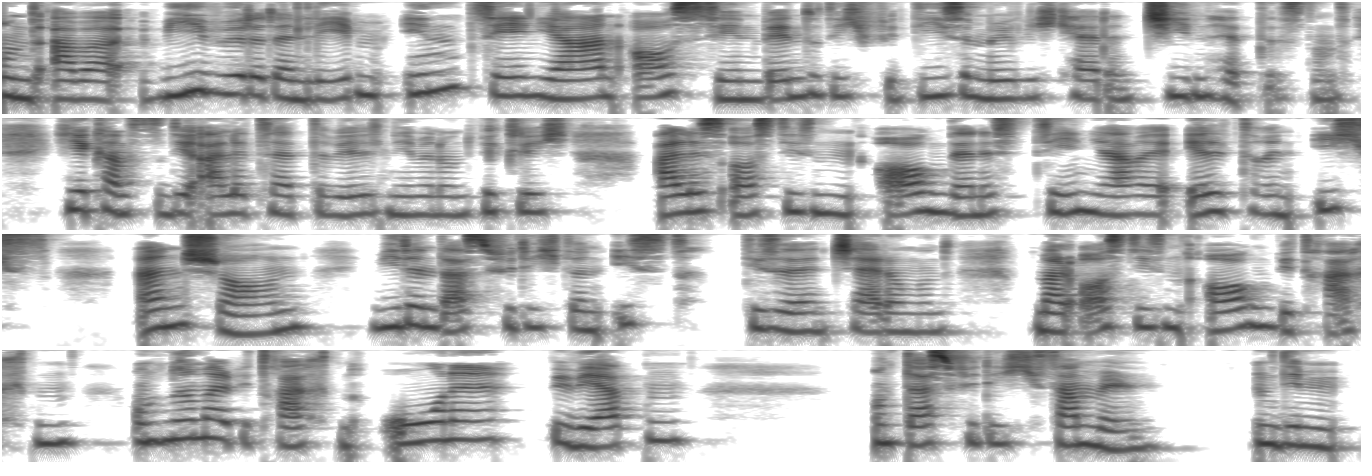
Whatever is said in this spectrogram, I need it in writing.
und aber wie würde dein Leben in zehn Jahren aussehen, wenn du dich für diese Möglichkeit entschieden hättest? Und hier kannst du dir alle Zeit der Welt nehmen und wirklich alles aus diesen Augen deines zehn Jahre älteren Ichs anschauen, wie denn das für dich dann ist, diese Entscheidung und mal aus diesen Augen betrachten und nur mal betrachten, ohne bewerten und das für dich sammeln. Und im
